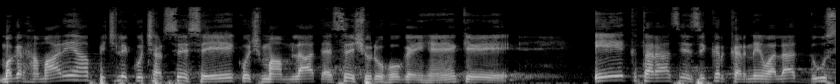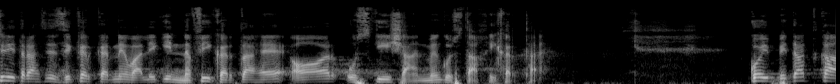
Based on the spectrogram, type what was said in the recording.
مگر ہمارے یہاں پچھلے کچھ عرصے سے کچھ معاملات ایسے شروع ہو گئے ہیں کہ ایک طرح سے ذکر کرنے والا، دوسری طرح سے ذکر کرنے والے کی نفی کرتا ہے اور اس کی شان میں گستاخی کرتا ہے۔ کوئی بدت کا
